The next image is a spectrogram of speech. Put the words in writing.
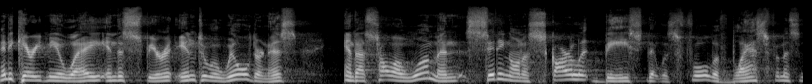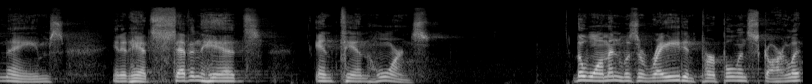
And he carried me away in the Spirit into a wilderness, and I saw a woman sitting on a scarlet beast that was full of blasphemous names, and it had seven heads and ten horns. The woman was arrayed in purple and scarlet,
